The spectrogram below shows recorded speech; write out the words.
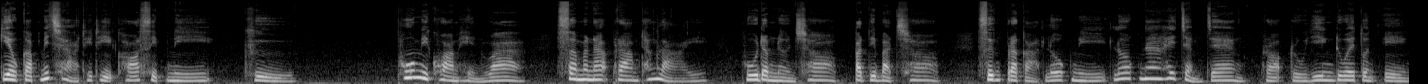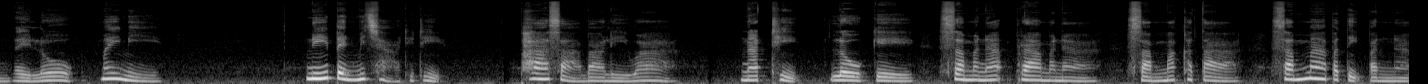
เกี่ยวกับมิจฉาทิฐิข้อสิบนี้ คือ ผู้มีความเห็นว่า สมณพราหมณ์ทั้งหลาย ผู้ดำเนินชอบ ปฏิบัติชอบ ซึ่งประกาศโลกนี้โลกหน้าให้แจ่มแจ้ง เพราะรู้ยิ่งด้วยตนเองในโลกไม่มี นี้เป็นมิจฉาทิฐิ ภาษาบาลีว่า นัตถิ โลเก สมณะพรามนา สัมมัคคตา สัมมาปฏิปันนา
